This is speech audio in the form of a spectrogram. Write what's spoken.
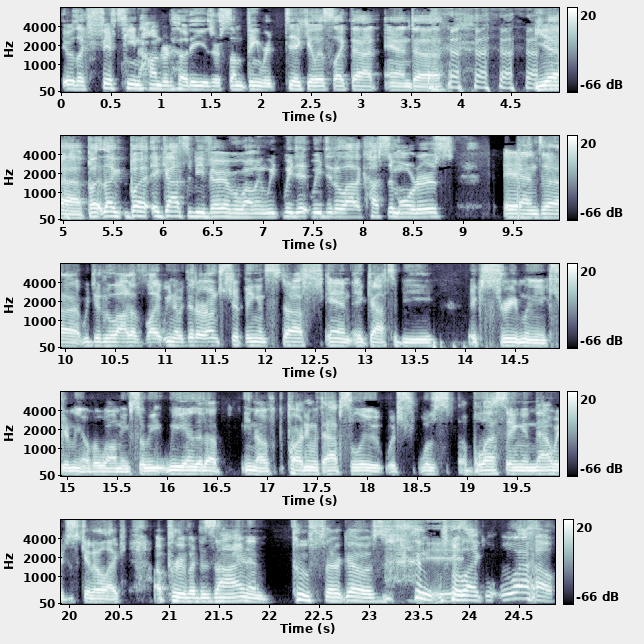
it was like 1,500 hoodies or something ridiculous like that. And uh, yeah, but like, but it got to be very overwhelming. We we did we did a lot of custom orders and uh, we did a lot of like you know did our own shipping and stuff and it got to be extremely extremely overwhelming. So we we ended up you know parting with absolute which was a blessing and now we just get to like approve a design and poof, there it goes. We're like, wow.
